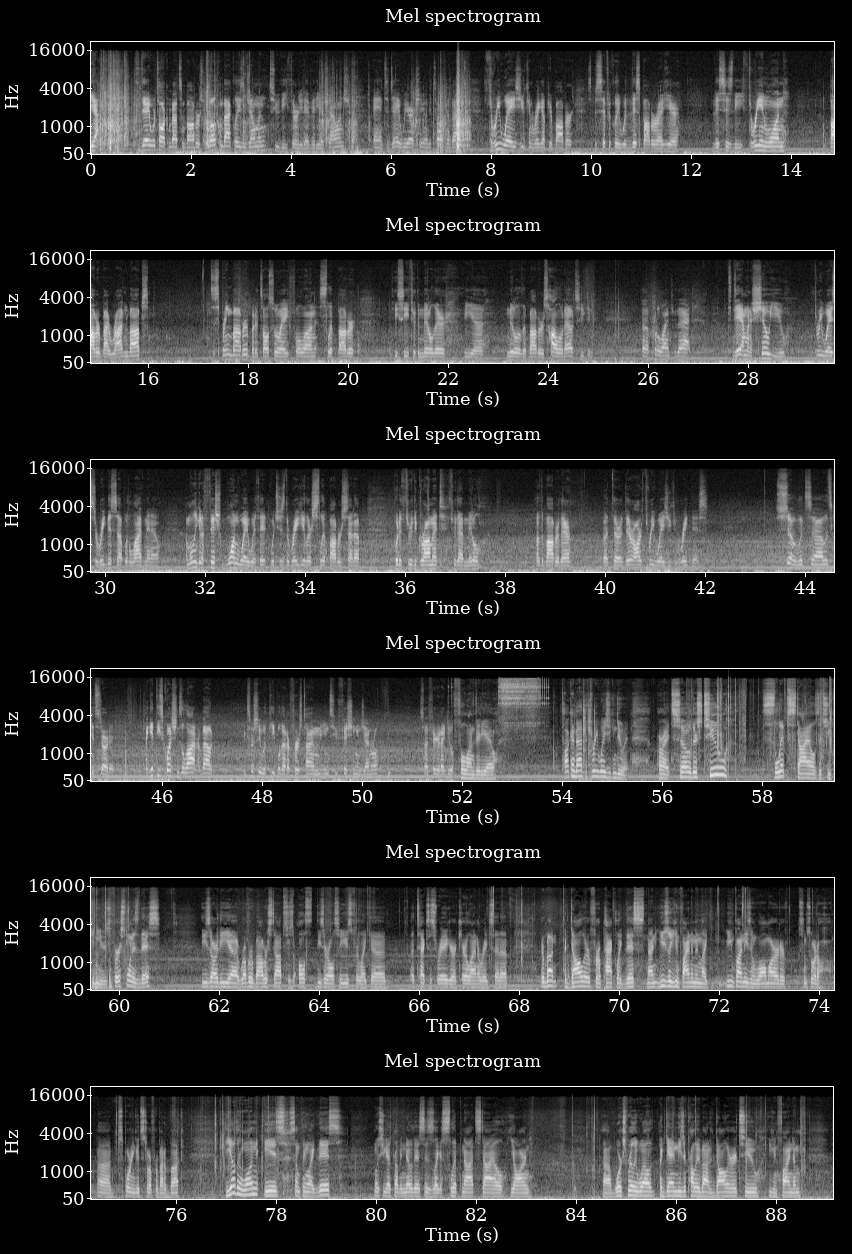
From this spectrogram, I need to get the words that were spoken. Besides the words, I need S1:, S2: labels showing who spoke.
S1: Yeah, today we're talking about some bobbers. Welcome back, ladies and gentlemen, to the 30-day video challenge. And today we are actually going to be talking about three ways you can rig up your bobber, specifically with this bobber right here. This is the 3-in-1 bobber by Rod and Bobs. It's a spring bobber, but it's also a full-on slip bobber. You see through the middle there, the uh, middle of the bobber is hollowed out, so you can uh, put a line through that. Today I'm going to show you three ways to rig this up with a live minnow. I'm only going to fish one way with it, which is the regular slip bobber setup. Put it through the grommet, through that middle of the bobber there. But there, there are three ways you can rig this. So let's, uh, let's get started. I get these questions a lot about, especially with people that are first time into fishing in general. So I figured I'd do a full-on video talking about the three ways you can do it. All right, so there's two slip styles that you can use. First one is this. These are the uh, rubber bobber stops. There's also these are also used for like a, a, Texas rig or a Carolina rig setup. They're about a dollar for a pack like this. Nine, usually you can find them in like you can find these in Walmart or some sort of uh, sporting goods store for about a buck. The other one is something like this. Most of you guys probably know this. this is like a slip knot style yarn. Uh, works really well. Again, these are probably about a dollar or two. You can find them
